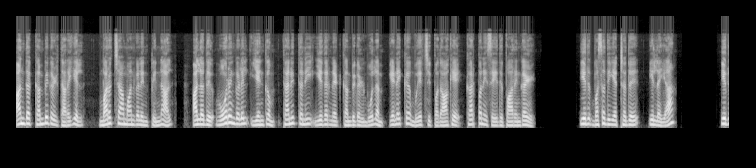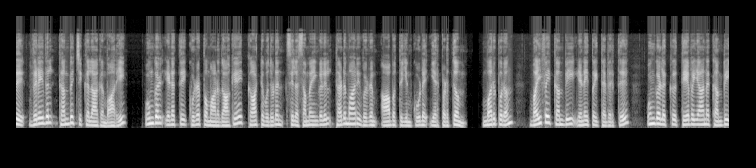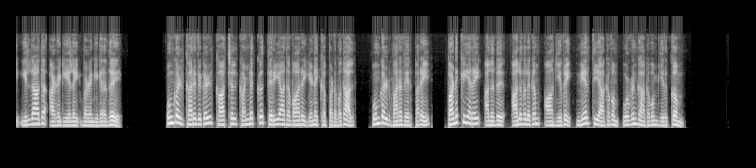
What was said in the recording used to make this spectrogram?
அந்த கம்பிகள் தரையில் மரச்சாமான்களின் பின்னால் அல்லது ஓரங்களில் இயங்கும் தனித்தனி ஈதர்நெட் கம்பிகள் மூலம் இணைக்க முயற்சிப்பதாக கற்பனை செய்து பாருங்கள். இது வசதியற்றது இல்லையா? இது விரைவில் கம்பிச் சிக்கலாக மாறி உங்கள் இடத்தை குழப்பமானதாக காட்டுவதுடன் சில சமயங்களில் தடுமாறி விழும் ஆபத்தையும் கூட ஏற்படுத்தும். மறுபுறம் வைஃபை கம்பி இணைப்பை தவிர்த்து உங்களுக்கு தேவையான கம்பி இல்லாத அழகியலை வழங்குகிறது. உங்கள் கருவிகள் காற்றில் கண்ணுக்கு தெரியாதவாறு இணைக்கப்படுவதால் உங்கள் வரவேற்பறை படுக்கையறை அல்லது அலுவலகம் ஆகியவை நேர்த்தியாகவும் ஒழுங்காகவும் இருக்கும்.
